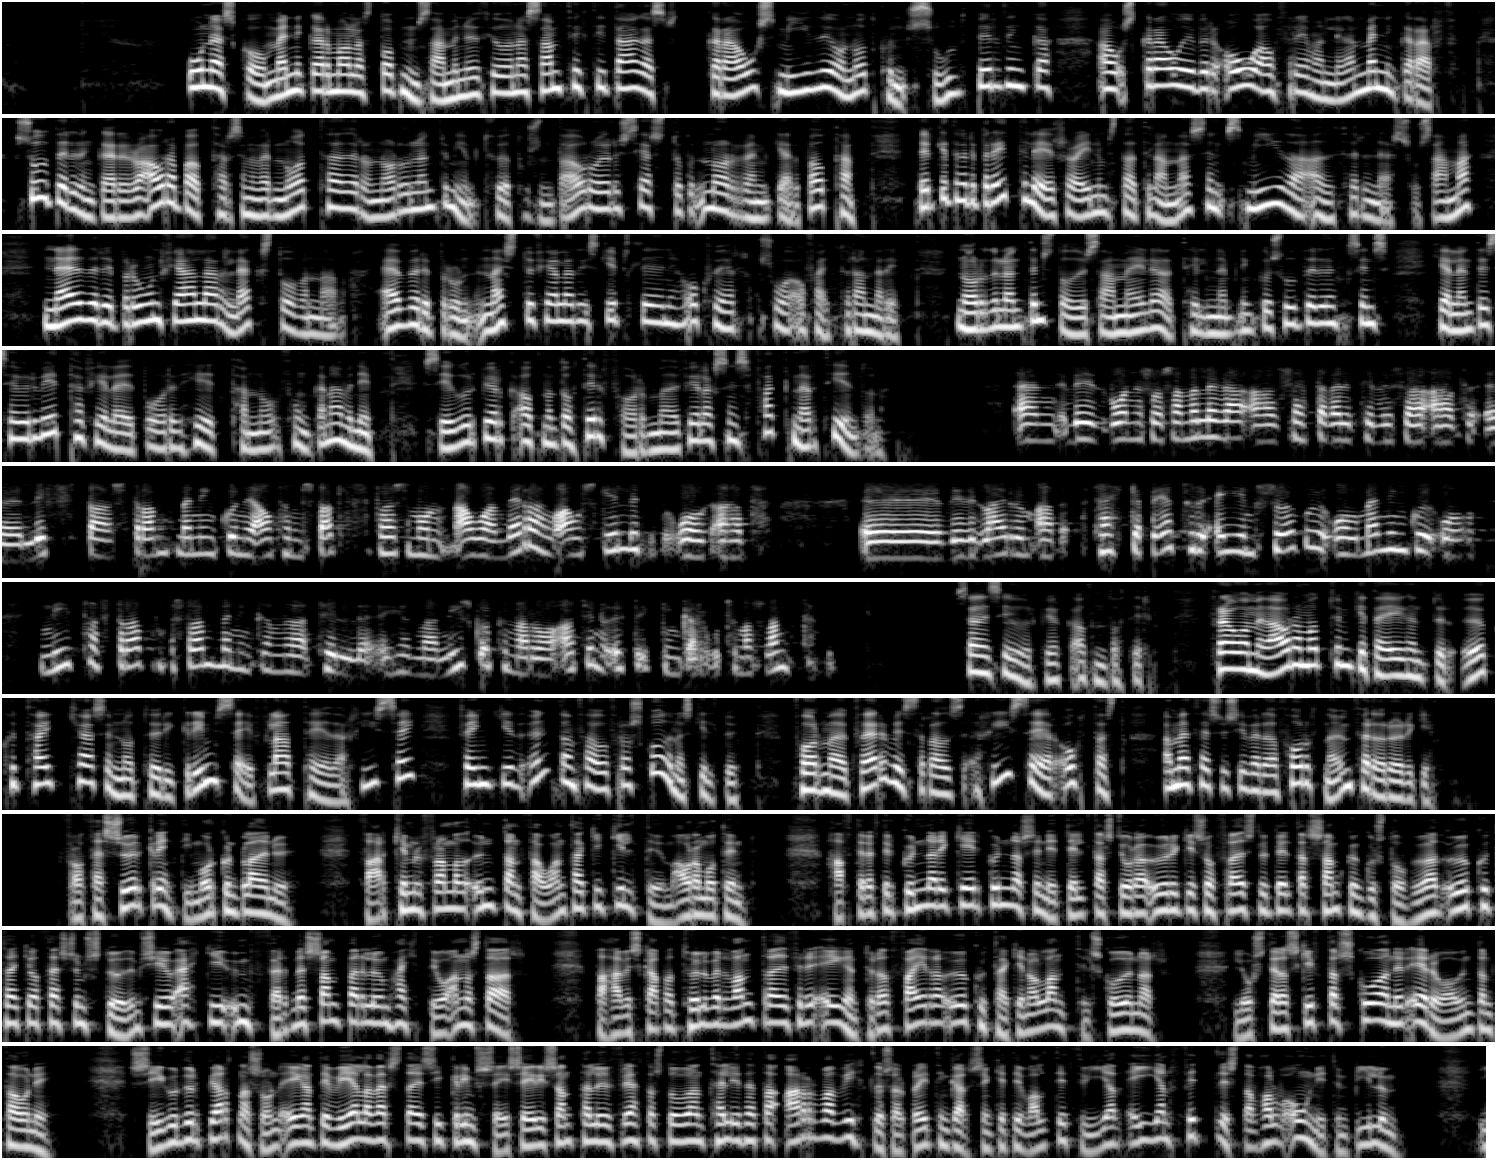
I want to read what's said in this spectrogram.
UNESCO, menningarmála stofnun saminuð þjóðuna, samþykti í dag að skrá smíði og nótkunn súðbyrðinga á skrá yfir óáþreifanlegan menningararf. Súðbyrðingar eru árabátar sem verður notaðir á Norðurlöndum í um 2000 ár og eru sérstök norræn gerð báta. Þeir geta verið breytilegir frá einum stað til annars en smíða aðferðin er svo sama. Neðri brún fjallar leggst ofanar, efri brún næstu fjallar í skipsliðinni og hver svo á fætur annari. Norðurlöndin stóðu sameilega tilnefningu súðbyrðingsins. Hérlendis hefur vitafélagið borið hit hitann og þunganafinni. Sigur Björg Átnandóttir formaði félagsins fagnar tíðindunum. En við vonum svo sannlega að þetta verður til þess að uh, lifta strandmenningunni á þann stall það sem hún á að vera á skilið og að uh, við lærum að tekja betur eigin sögu og menningu og nýta strand, strandmenninguna til hérna, nýsköpunar og atvinnu uppbyggingar út um alls landa saði Sigurbjörg Átundóttir. Frá að með áramótum geta eigendur ökutækja sem notur í Grímsei, Flatei eða Hrísei fengið undan þá frá skoðunaskildu. Formaðu hverfisráðs Hrísei er óttast að með þessu sé verið að fórna umferðaröryggi. Frá þessu er greint í morgunblæðinu. Þar kemur fram að undan þá antaki gildi um áramótin. Haft er eftir Gunnari Geir Gunnarsinni deildarstjóra öryggis og fræðslu deildar samgöngustofu að aukutækja á þessum stöðum séu ekki umferð með sambarilegum hætti og annar staðar. Það hafi skapað tölverð vandræði fyrir eigendur að færa aukutækin á land til skoðunar. Ljóst er að skiptar skoðanir eru á undan þáni. Sigurður Bjarnason, eigandi velaverstaðis í Grímsei, segir í samtaliðu fréttastofu að hann telli þetta arfa vittlusar breytingar sem geti valdið því að eigin fyllist af hálf ónýtum bílum.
